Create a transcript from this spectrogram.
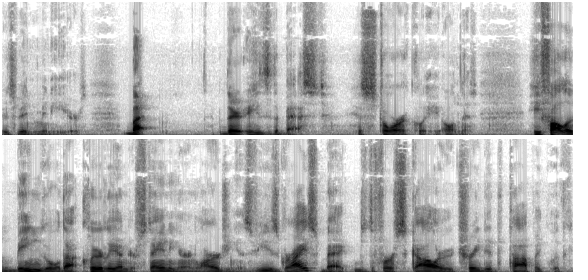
It's been many years. But there, he's the best historically on this. He followed Bengel without clearly understanding or enlarging his views. Griesbach was the first scholar who treated the topic with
